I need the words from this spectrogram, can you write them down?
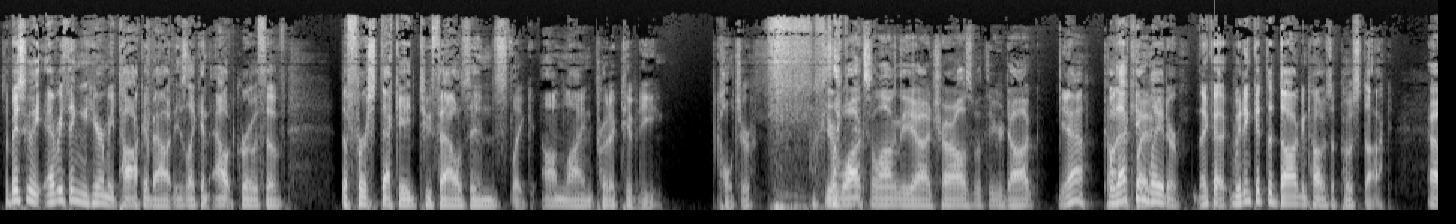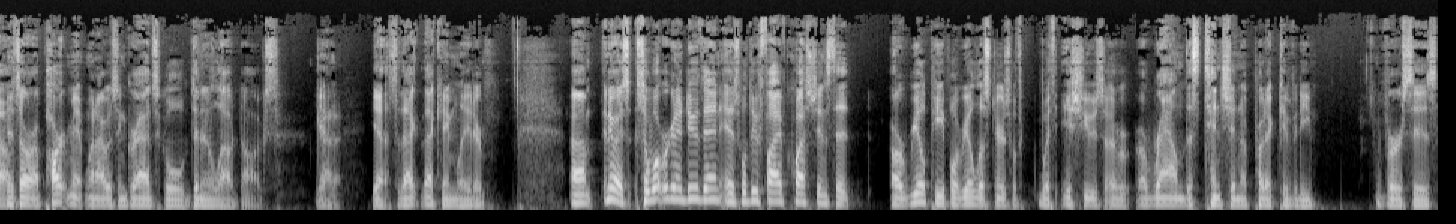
So basically everything you hear me talk about is like an outgrowth of the first decade 2000s like online productivity culture. Your like, walks along the uh, Charles with your dog? Yeah. Well, that came later. Like uh, we didn't get the dog until I was a postdoc. Oh. Because our apartment when I was in grad school didn't allow dogs. Yeah. Yeah, so that that came later. Um, anyways, so what we're going to do then is we'll do five questions that are real people, real listeners with with issues ar- around this tension of productivity versus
